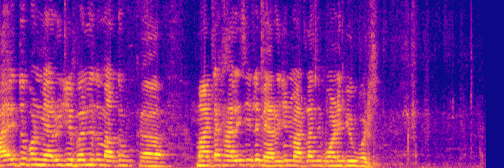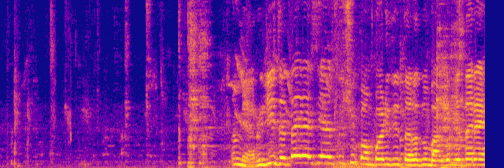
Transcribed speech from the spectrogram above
આવ્યું તું, પણ મેરુજી ભરલે તો મારે તો માટલા ખાલી છે એટલે મેરુજીને માટલાથી પાણી પીવું પડશે. મેરુજી જતા રહેશે આજ તો શું કામ પડી હતી? તરતનું બાળકો જતા રહે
